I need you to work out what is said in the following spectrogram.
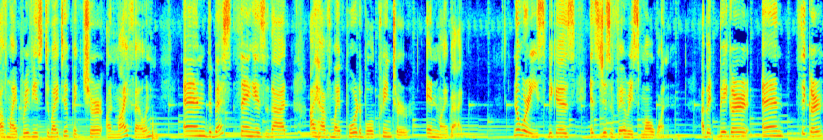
of my previous 2x2 picture on my phone, and the best thing is that I have my portable printer in my bag. No worries because it's just a very small one, a bit bigger and thicker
